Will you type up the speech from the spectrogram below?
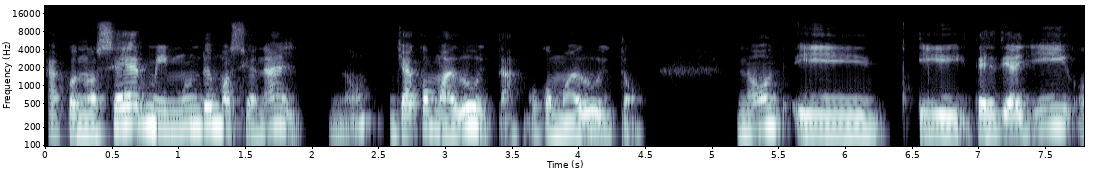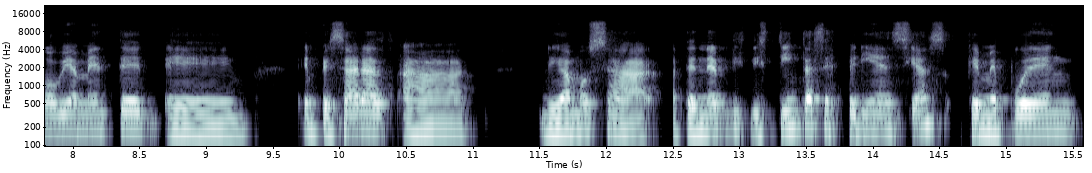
a, conocer mi mundo emocional, ¿no? Ya como adulta o como adulto, ¿no? Y, y desde allí, obviamente, eh, empezar a, a digamos, a, a, tener distintas experiencias que me pueden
